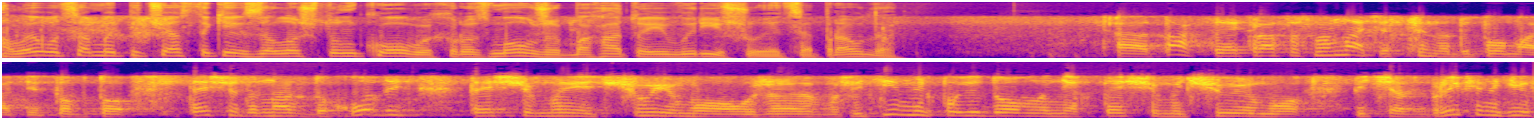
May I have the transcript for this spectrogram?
Але от саме під час таких залаштункових розмов вже багато і вирішується, правда? Так, це якраз основна частина дипломатії. Тобто, те, що до нас доходить, те, що ми чуємо вже в офіційних повідомленнях, те, що ми чуємо під час брифінгів,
